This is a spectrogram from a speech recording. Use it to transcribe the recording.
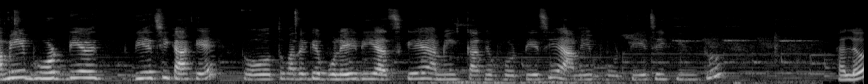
আমি ভোট দিয়ে দিয়েছি কাকে? তো তোমাদেরকে বলেই দিই আজকে আমি কাকে ভোট দিয়েছি। আমি ভোট দিয়েছি কিন্তু hello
